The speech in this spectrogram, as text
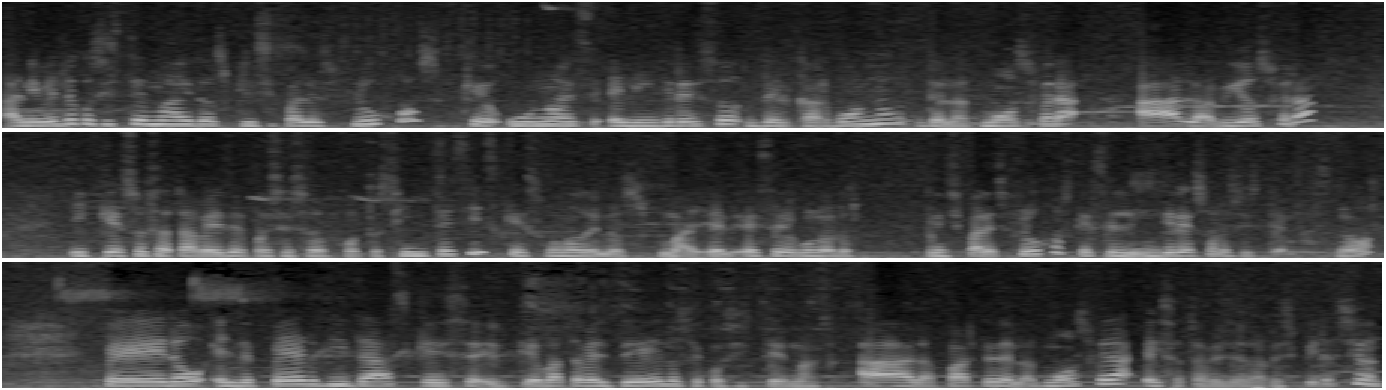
A nivel de ecosistema hay dos principales flujos, que uno es el ingreso del carbono de la atmósfera a la biosfera y que eso es a través del proceso de fotosíntesis, que es uno de los, es uno de los principales flujos, que es el ingreso a los sistemas. ¿no? Pero el de pérdidas, que es el que va a través de los ecosistemas a la parte de la atmósfera, es a través de la respiración.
